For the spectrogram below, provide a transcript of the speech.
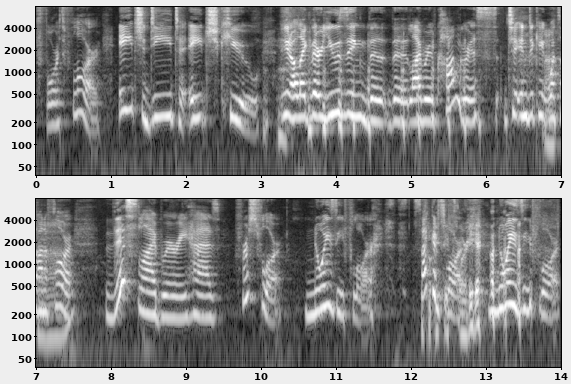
fourth floor, HD to HQ. You know, like they're using the the Library of Congress to indicate what's on a floor. Uh-huh. This library has first floor, noisy floor. Second Noisy floor, floor, yeah. noisy floor.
